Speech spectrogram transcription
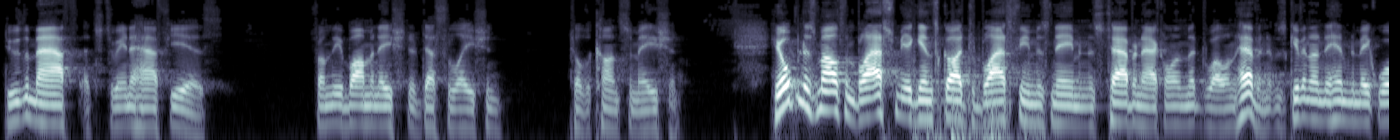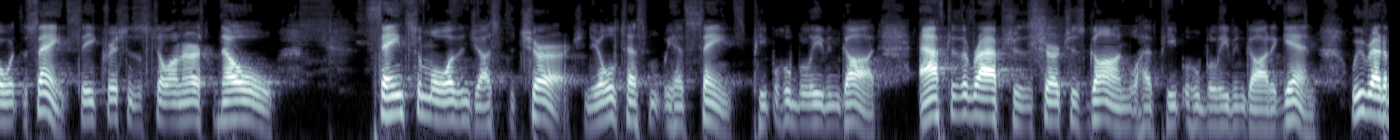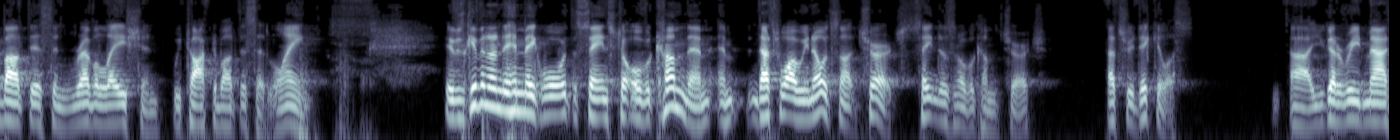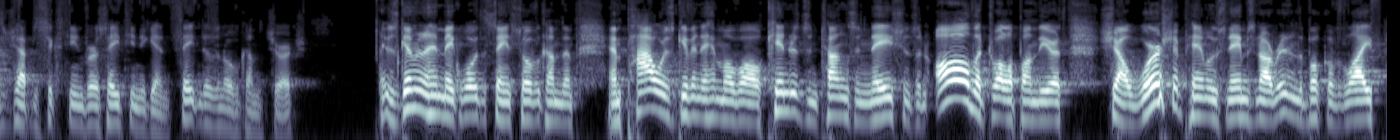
Do the math, that's three and a half years from the abomination of desolation till the consummation. He opened his mouth in blasphemy against God to blaspheme his name and his tabernacle and that dwell in heaven. It was given unto him to make war with the saints. See, Christians are still on earth? No. Saints are more than just the church. In the Old Testament, we have saints, people who believe in God. After the rapture, the church is gone. We'll have people who believe in God again. We read about this in Revelation. We talked about this at length. It was given unto him make war with the saints to overcome them, and that's why we know it's not church. Satan doesn't overcome the church. That's ridiculous. Uh, you got to read Matthew chapter 16, verse 18 again. Satan doesn't overcome the church. It was given to him to make war with the saints to overcome them, and power is given to him of all kindreds and tongues and nations, and all that dwell upon the earth shall worship him whose name is not written in the book of life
